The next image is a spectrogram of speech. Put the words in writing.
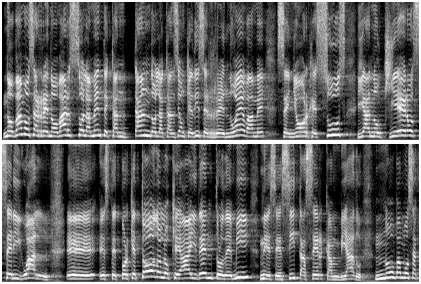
No vamos a renovar solamente cantando la canción que dice, renuévame, Señor Jesús, ya no quiero ser igual, eh, este, porque todo lo que hay dentro de mí necesita ser cambiado. No vamos a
